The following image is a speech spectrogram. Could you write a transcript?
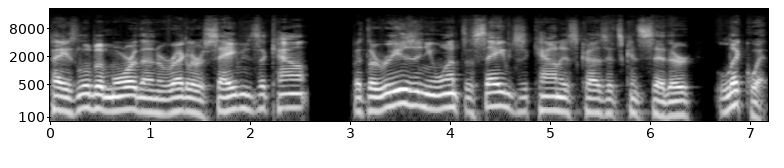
pays a little bit more than a regular savings account. But the reason you want the savings account is because it's considered liquid.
